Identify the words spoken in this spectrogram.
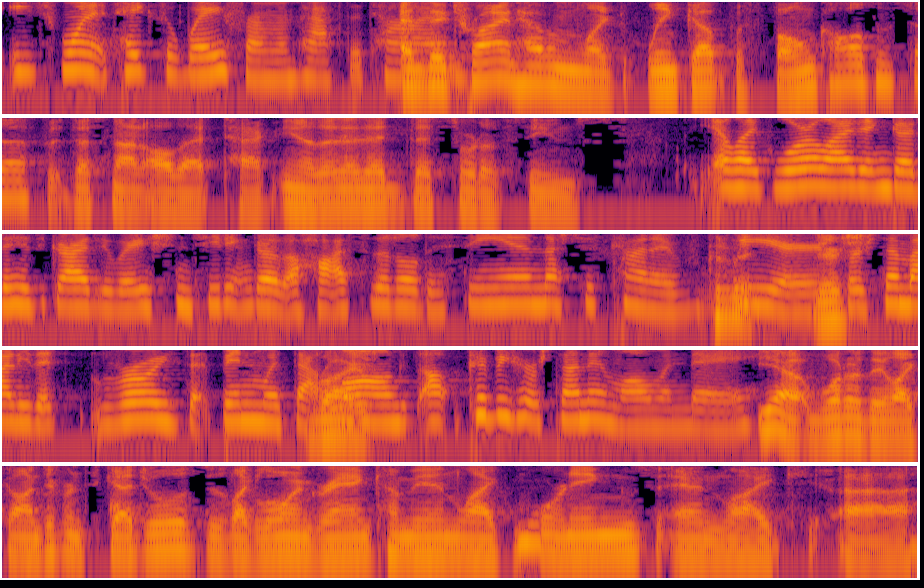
each one, it takes away from them half the time. and they try and have them like link up with phone calls and stuff, but that's not all that tact. You know, that, that that sort of seems Yeah, like Lorelai didn't go to his graduation. She didn't go to the hospital to see him. That's just kind of weird for somebody that Rory's that been with that Right. long. It's, all- could be her son-in-law one day. Yeah, what are they like on different schedules? Does like Lauren Graham come in like mornings and like uh,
